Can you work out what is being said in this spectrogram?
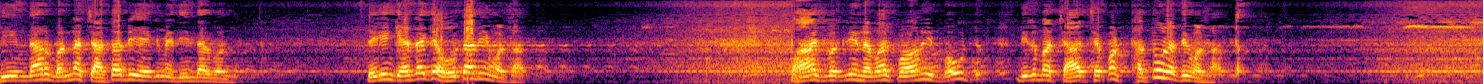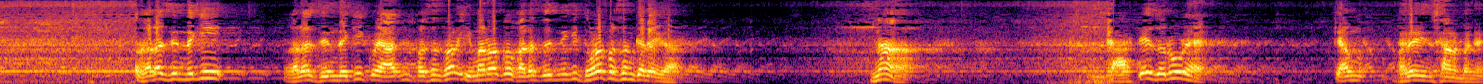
دیندار بننا چاہتا بھی ہے کہ میں دیندار بنوں۔ لیکن کہتا کیا ہوتا نہیں مر صاحب مطلب۔ پانچ بکری نماز پڑھانی بہت دل میں چاہ ہے تھتو نہیں مر صاحب مطلب۔ غلط زندگی غلط زندگی کوئی آدمی پسند تھوڑا ایمان کو غلط زندگی تھوڑا پسند کرے گا۔ نہ چاہتے ضرور ہے کہ ہم بھلے انسان بنے،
